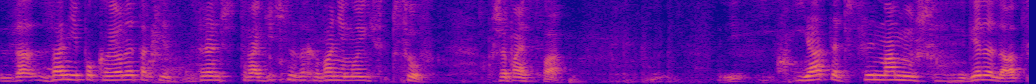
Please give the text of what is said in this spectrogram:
za, zaniepokojone, takie wręcz tragiczne zachowanie moich psów? Proszę Państwa, ja te psy mam już wiele lat,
